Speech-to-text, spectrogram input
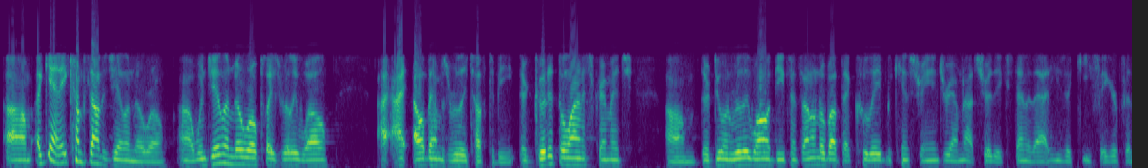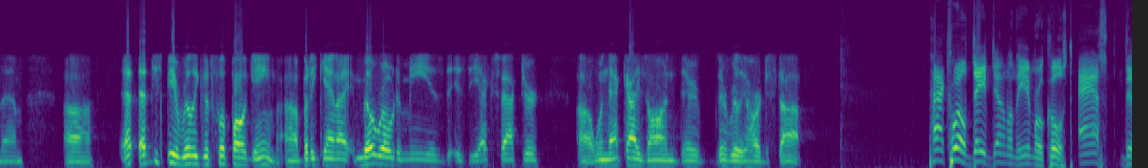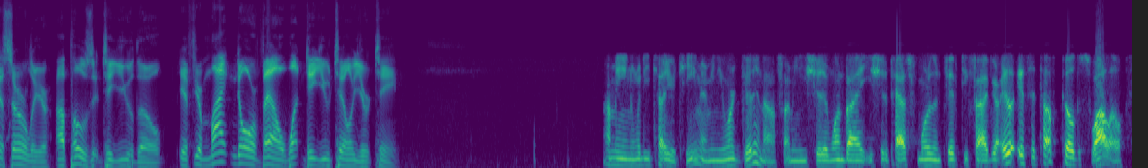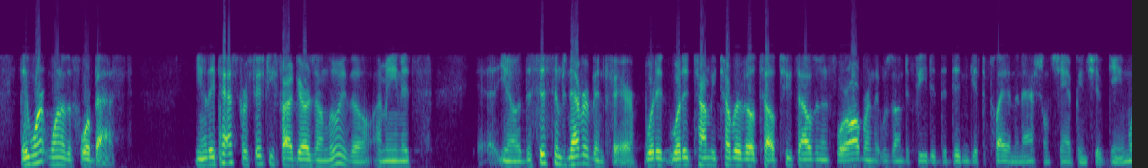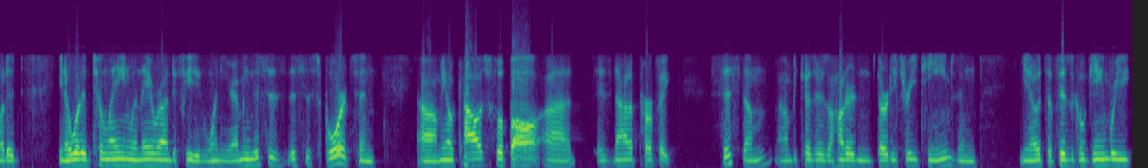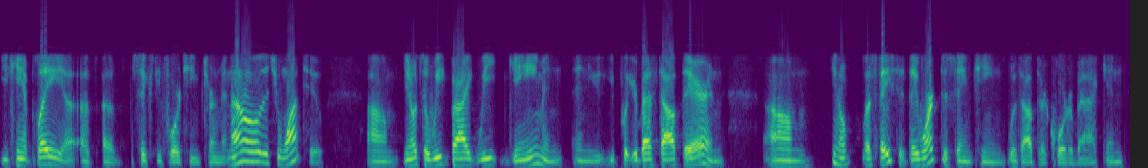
Um, again, it comes down to Jalen Milroe. Uh, when Jalen Milroe plays really well, I, I, Alabama's really tough to beat. They're good at the line of scrimmage. Um, they're doing really well on defense. I don't know about that Kool Aid McKinstry injury. I'm not sure the extent of that. He's a key figure for them. Uh, that that'd just be a really good football game. Uh, but again, I, Milroe to me is the, is the X factor. uh, when that guy's on, they're they're really hard to stop. Pac-12 Dave down on the Emerald Coast asked this earlier. I'll pose it to you though. If you're Mike Norvell, what do you tell your team? I mean, what do you tell your team? I mean, you weren't good enough. I mean, you should have won by. You should have passed for more than 55 yards. It's a tough pill to swallow. They weren't one of the four best. You know, they passed for 55 yards on Louisville. I mean, it's you know the system's never been fair. What did what did Tommy Tuberville tell 2004 Auburn that was undefeated that didn't get to play in the national championship game? What did you know what did Tulane when they were undefeated one year? I mean, this is this is sports, and um, you know college football uh, is not a perfect system um, because there's 133 teams and you know it's a physical game where you, you can't play a, a, a 64 team tournament. And I don't know that you want to. Um, you know, it's a week by week game, and and you you put your best out there, and um, you know, let's face it, they weren't the same team without their quarterback, and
